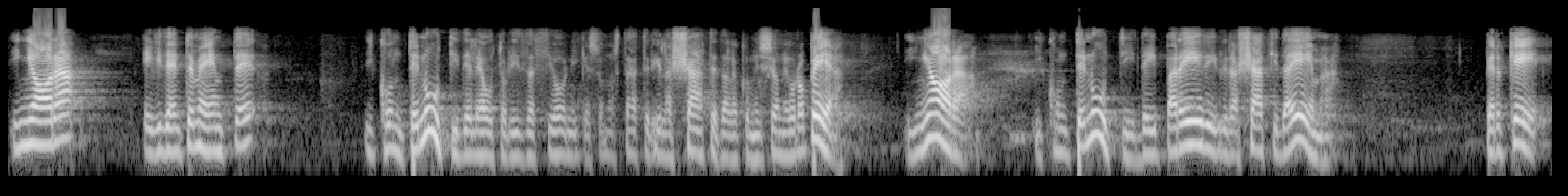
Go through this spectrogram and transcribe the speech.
Ignora evidentemente i contenuti delle autorizzazioni che sono state rilasciate dalla Commissione europea, ignora i contenuti dei pareri rilasciati da EMA, perché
